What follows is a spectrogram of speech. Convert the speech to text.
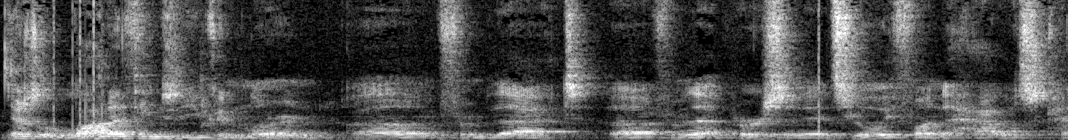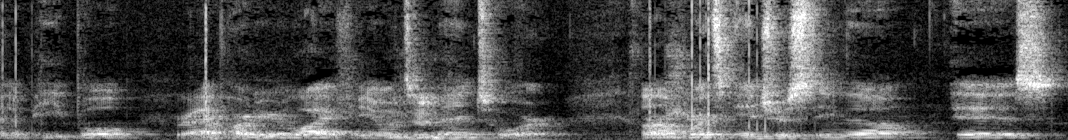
there's a lot of things that you can learn um, from that uh, from that person. It's really fun to have those kind of people a part of your life. You know, it's Mhm. a mentor. Um, sure. What's interesting though is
